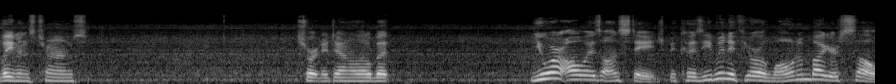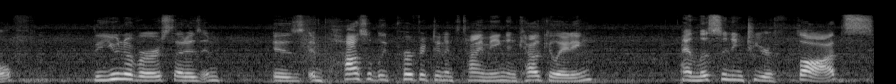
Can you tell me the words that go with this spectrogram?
layman's terms, shorten it down a little bit, you are always on stage because even if you're alone and by yourself, the universe that is in, is impossibly perfect in its timing and calculating and listening to your thoughts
